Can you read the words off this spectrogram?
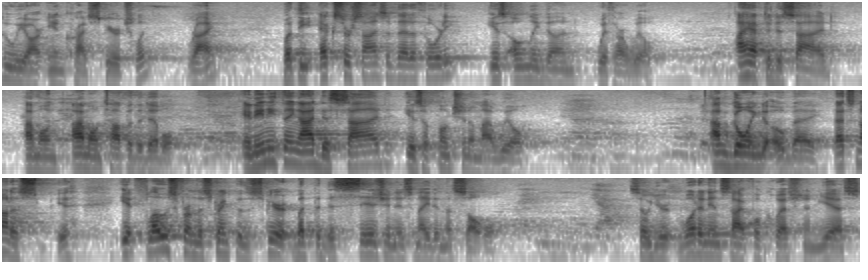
who we are in Christ spiritually, right? But the exercise of that authority is only done with our will. I have to decide I'm on, I'm on top of the devil. And anything I decide is a function of my will. I'm going to obey. That's not a, it, it flows from the strength of the Spirit, but the decision is made in the soul. Mm-hmm. So, you're, what an insightful question. Yes,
